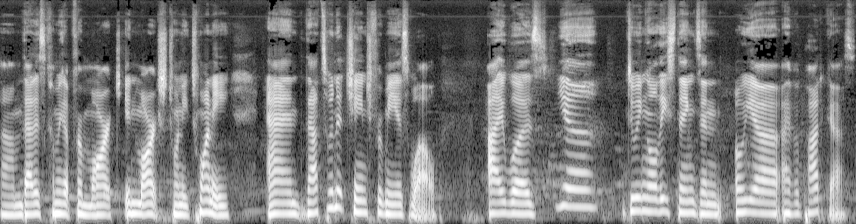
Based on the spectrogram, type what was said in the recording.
Um, that is coming up for March in March 2020, and that's when it changed for me as well. I was, yeah, doing all these things and, oh yeah, I have a podcast.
